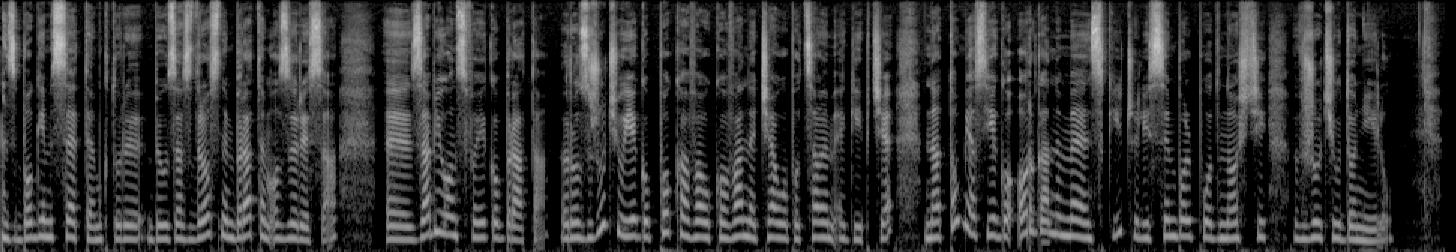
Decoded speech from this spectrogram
z bogiem Setem, który był zazdrosnym bratem Ozyrysa, e, zabił on swojego brata, rozrzucił jego pokawałkowane ciało po całym Egipcie, natomiast jego organ męski, czyli symbol płodności, wrzucił do Nilu.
